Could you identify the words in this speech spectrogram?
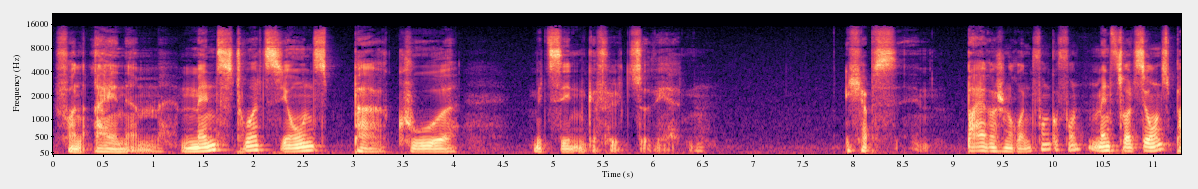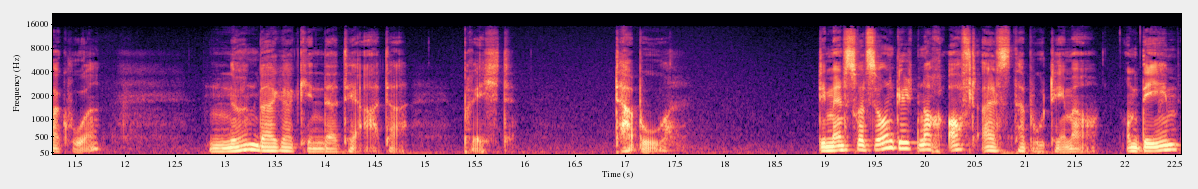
von einem Menstruationsparcours mit Sinn gefüllt zu werden ich habe es im Bayerischen Rundfunk gefunden, Menstruationsparcours. Nürnberger Kindertheater bricht Tabu. Die Menstruation gilt noch oft als Tabuthema. Um dem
